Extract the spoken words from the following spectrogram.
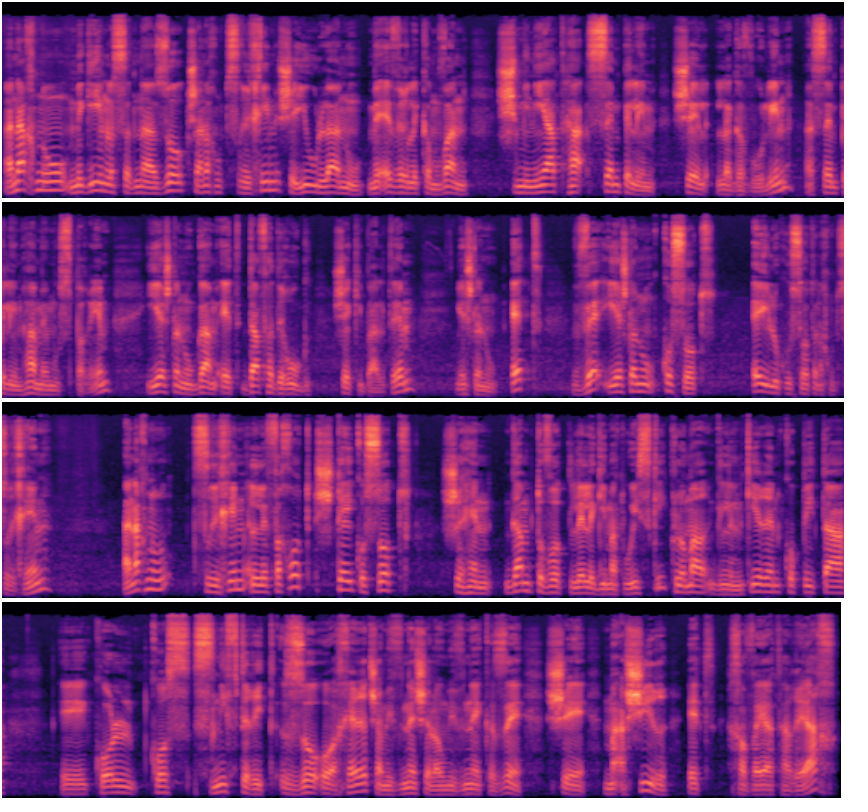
אנחנו מגיעים לסדנה הזו כשאנחנו צריכים שיהיו לנו, מעבר לכמובן שמיניית הסמפלים של לגבולין, הסמפלים הממוספרים, יש לנו גם את דף הדירוג שקיבלתם, יש לנו את, ויש לנו כוסות. אילו כוסות אנחנו צריכים? אנחנו צריכים לפחות שתי כוסות שהן גם טובות ללגימת וויסקי, כלומר גלנקירן, קופיטה, כל כוס סניפטרית זו או אחרת שהמבנה שלה הוא מבנה כזה שמעשיר את חוויית הריח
